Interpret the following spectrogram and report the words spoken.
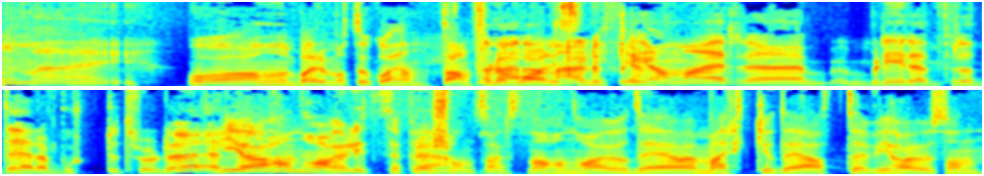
Nei. Og han bare måtte gå og hente ham, for det var liksom ikke er det fordi han er, eh, blir redd for at dere er borte, tror du? Eller? Ja, han har jo litt separasjonsangst nå, han har jo det, og jeg merker jo det at vi har jo sånn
